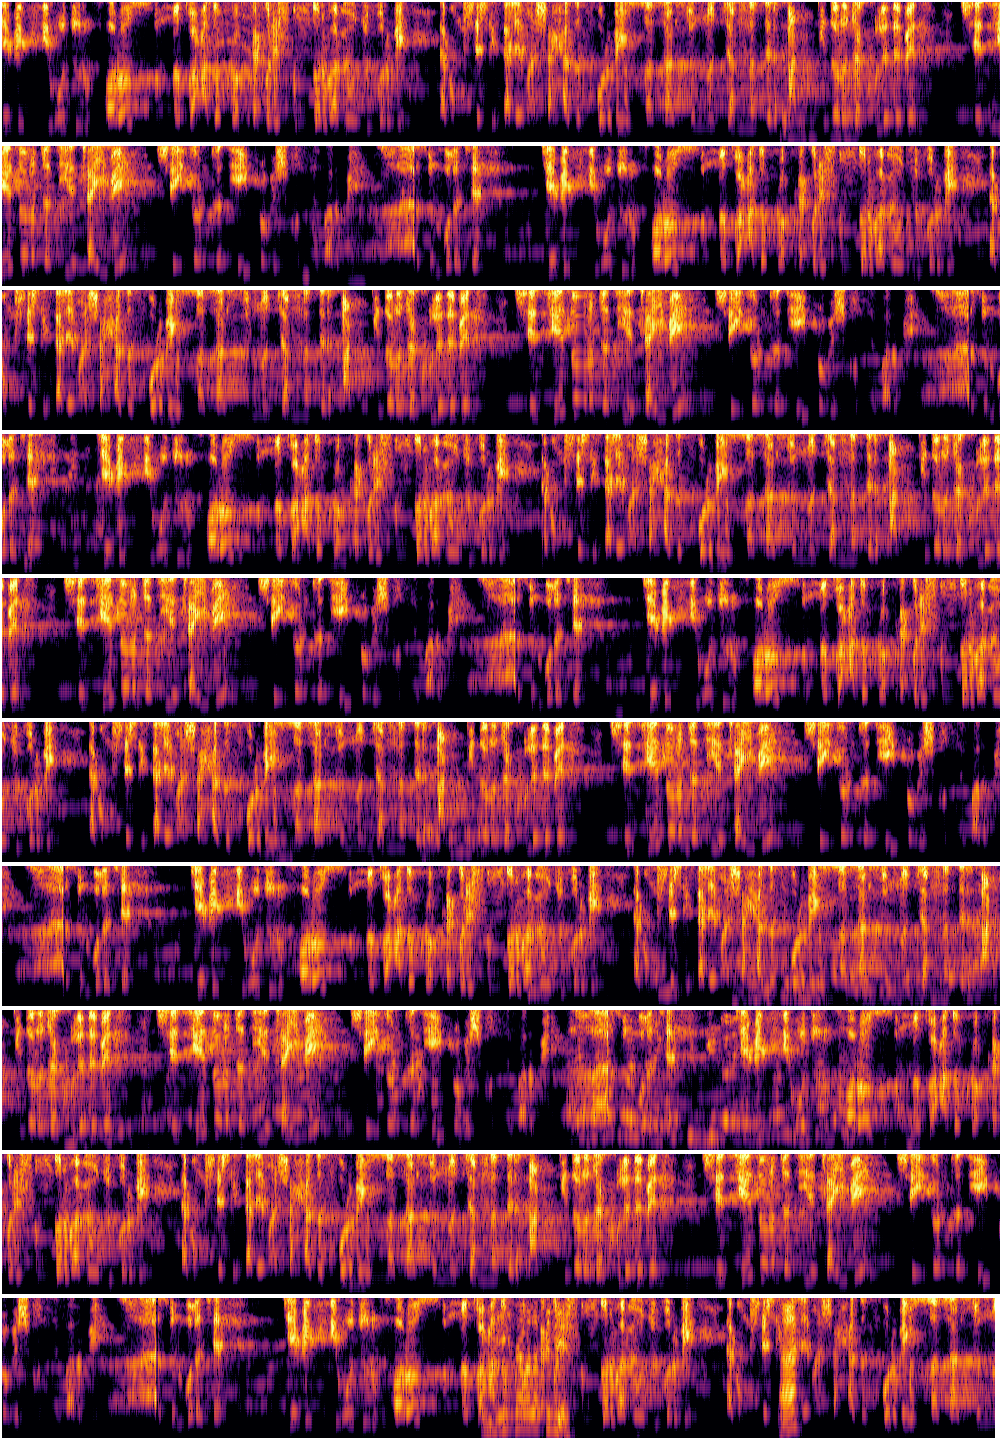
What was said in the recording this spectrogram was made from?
যে ব্যক্তি অজুর ফরজ সুন্নত আদব রক্ষা করে সুন্দরভাবে অজু করবে এবং শেষে কালেমা শাহাদত পড়বে, আল্লাহ তার জন্য জান্নাতের আটটি দরজা খুলে দেবেন। সে যে দরজা দিয়ে চাইবে, সেই দরজা দিয়েই প্রবেশ করতে পারবে। রাসূল বলেছেন, যে ব্যক্তি অজুর ফরজ সুন্নত আদব রক্ষা করে সুন্দরভাবে অজু করবে এবং শেষে কালেমা শাহাদত পড়বে, আল্লাহ তার জন্য জান্নাতের আটটি দরজা খুলে দেবেন। সে যে দরজা দিয়ে চাইবে, সেই দরজা দিয়েই প্রবেশ করতে পারবে। রাসূল বলেছেন, যে ব্যক্তি অজুর ফরজ, সুন্নত, আদব রক্ষা করে সুন্দরভাবে অজু করবে এবং শেষে কালেমা শাহাদত পড়বে। আল্লাহ তার জন্য জান্নাতের আটটি দরজা খুলে দেবেন। সে যে দরজা দিয়ে চাইবে, সেই দরজা দিয়েই প্রবেশ করতে পারবে। রাসূল বলেছেন, যে ব্যক্তি অজুর ফরজ, সুন্নত, আদব রক্ষা করে সুন্দরভাবে অজু করবে এবং শেষে কালেমা শাহাদত পড়বে। আল্লাহ তার জন্য জান্নাতের আটটি দরজা খুলে দেবেন। সে যে দরজা দিয়ে চাইবে, সেই দরজা দিয়েই প্রবেশ করতে পারবে। রাসূল বলেছেন, যে ব্যক্তি অজুর ফরজ, সুন্নত, আদব রক্ষা করে সুন্দরভাবে অজু করবে এবং শেষে কালেমা শাহাদত পড়বে। আল্লাহ তার জন্য জান্নাতের আটটি দরজা খুলে দেবেন। সে যে দরজা দিয়ে চাইবে, সেই দরজা দিয়েই প্রবেশ করতে পারবে। বলেছেন যে ব্যক্তি অজুর ফরজ সুন্নত আদব রক্ষা করে সুন্দরভাবে অজু করবে এবং শেষে কালেমা শাহাদত পড়বে আল্লাহ তার জন্য জান্নাতের আটটি দরজা খুলে দেবেন। সে যে দরজা দিয়ে চাইবে সেই দরজা দিয়েই প্রবেশ করতে পারবে। রাসূল বলেছেন যে ব্যক্তি অজুর ফরজ সুন্নত আদব রক্ষা করে সুন্দরভাবে অজু করবে এবং শেষে হ্যাঁ? কালেমা শাহাদত পড়বে আল্লাহ তার জন্য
